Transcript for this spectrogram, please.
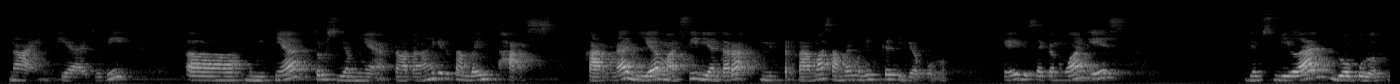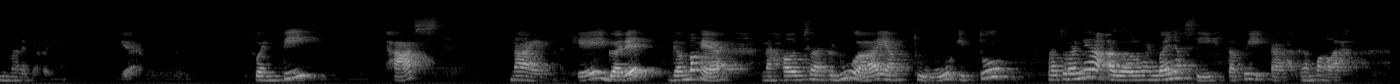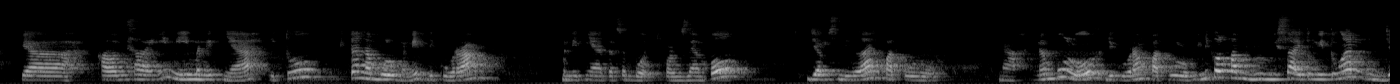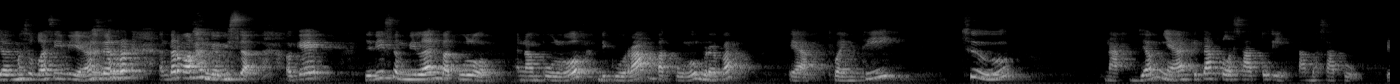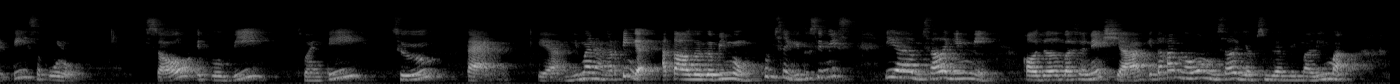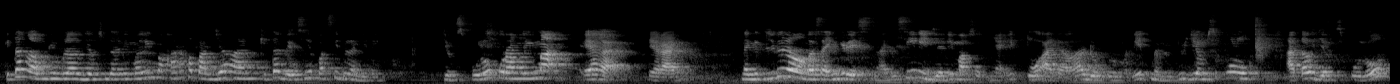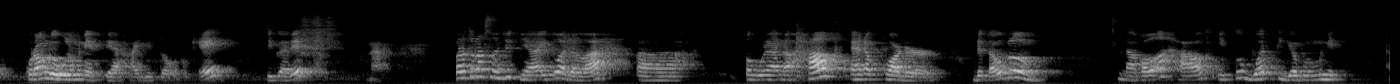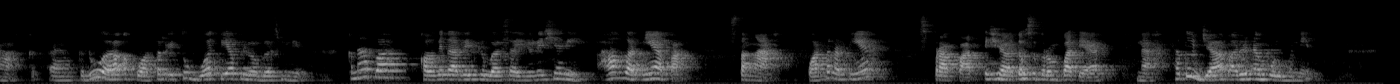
9 ya jadi uh, menitnya terus jamnya. Tengah-tengahnya kita tambahin past karena dia masih di antara menit pertama sampai menit ke-30. Oke, okay, the second one is jam 9.20. Gimana caranya? Ya. Yeah. 20 past 9. Oke, okay, you got it? Gampang ya? Nah, kalau misalnya kedua, yang to, itu peraturannya agak lumayan banyak sih, tapi ah, gampang lah. Ya, kalau misalnya ini menitnya, itu kita 60 menit dikurang menitnya tersebut. For example, jam 9.40. Nah, 60 dikurang 40. Ini kalau kamu belum bisa hitung-hitungan, jangan masuk kelas ini ya, karena ntar malah nggak bisa. Oke, okay? jadi 9.40. 60 dikurang 40 berapa? Ya, 22. Nah, jamnya kita plus 1 in, tambah 1. Berarti 10. So, it will be 20 to 10. Ya, gimana? Ngerti nggak? Atau agak-agak bingung? Kok bisa gitu sih, Miss? Iya, misalnya gini nih. Kalau dalam bahasa Indonesia, kita kan ngomong misalnya jam 9.55. Kita nggak mungkin bilang jam 9.55 karena kepanjangan. Kita biasanya pasti bilang gini, jam 10 kurang 5, ya nggak? Ya kan? Nah, gitu juga dalam bahasa Inggris. Nah, di sini jadi maksudnya itu adalah 20 menit menuju jam 10 atau jam 10 kurang 20 menit ya, kayak gitu. Oke? Okay? You got it? Peraturan selanjutnya itu adalah uh, penggunaan a half and a quarter. Udah tahu belum? Nah, kalau a half itu buat 30 menit. Nah, yang kedua, a quarter itu buat tiap 15 menit. Kenapa? Kalau kita artikan ke bahasa Indonesia nih, half artinya apa? Setengah. Quarter artinya seperempat, ya atau seperempat ya. Nah, satu jam ada 60 menit.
